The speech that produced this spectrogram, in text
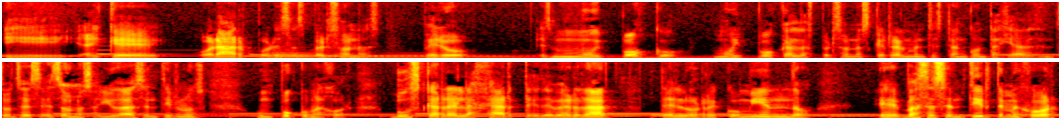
y hay que orar por esas personas, pero es muy poco muy pocas las personas que realmente están contagiadas. Entonces eso nos ayuda a sentirnos un poco mejor. Busca relajarte, de verdad, te lo recomiendo. Eh, vas a sentirte mejor,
